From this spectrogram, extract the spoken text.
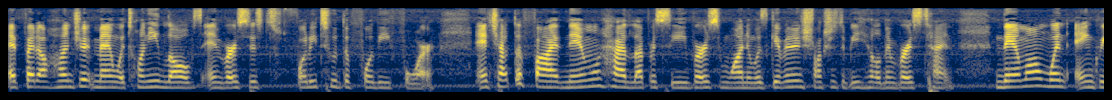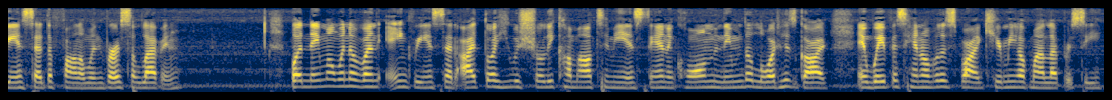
and fed a hundred men with 20 loaves in verses 42 to 44. In chapter 5, Naaman had leprosy, verse 1, and was given instructions to be healed in verse 10. Naaman went angry and said the following, verse 11. But Naaman went away angry and said, I thought he would surely come out to me and stand and call on the name of the Lord his God and wave his hand over the spot and cure me of my leprosy.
